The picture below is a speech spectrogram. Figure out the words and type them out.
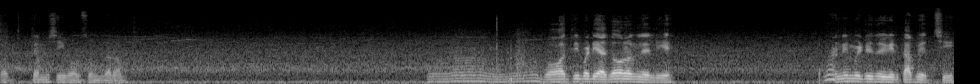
सत्यम शिवम सुंदरम बहुत ही बढ़िया दो रन ले लिए रनिंग मीटिंग विकेट काफ़ी अच्छी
